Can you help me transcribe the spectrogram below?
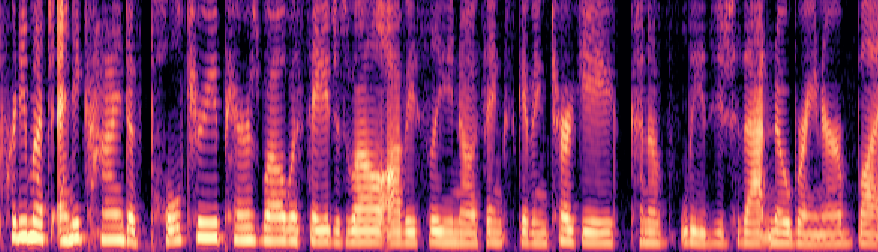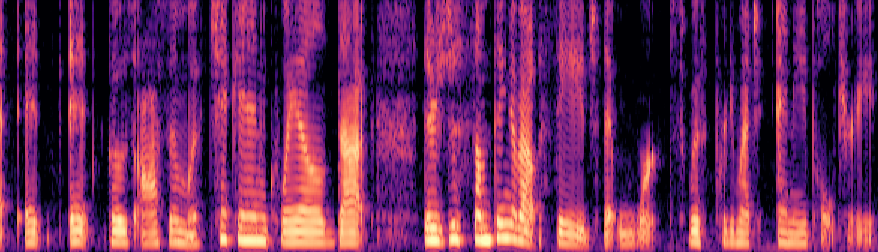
pretty much any kind of poultry pairs well with sage as well. Obviously, you know, Thanksgiving turkey kind of leads you to that no-brainer, but it it goes awesome with chicken, quail, duck. There's just something about sage that works with pretty much any poultry.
